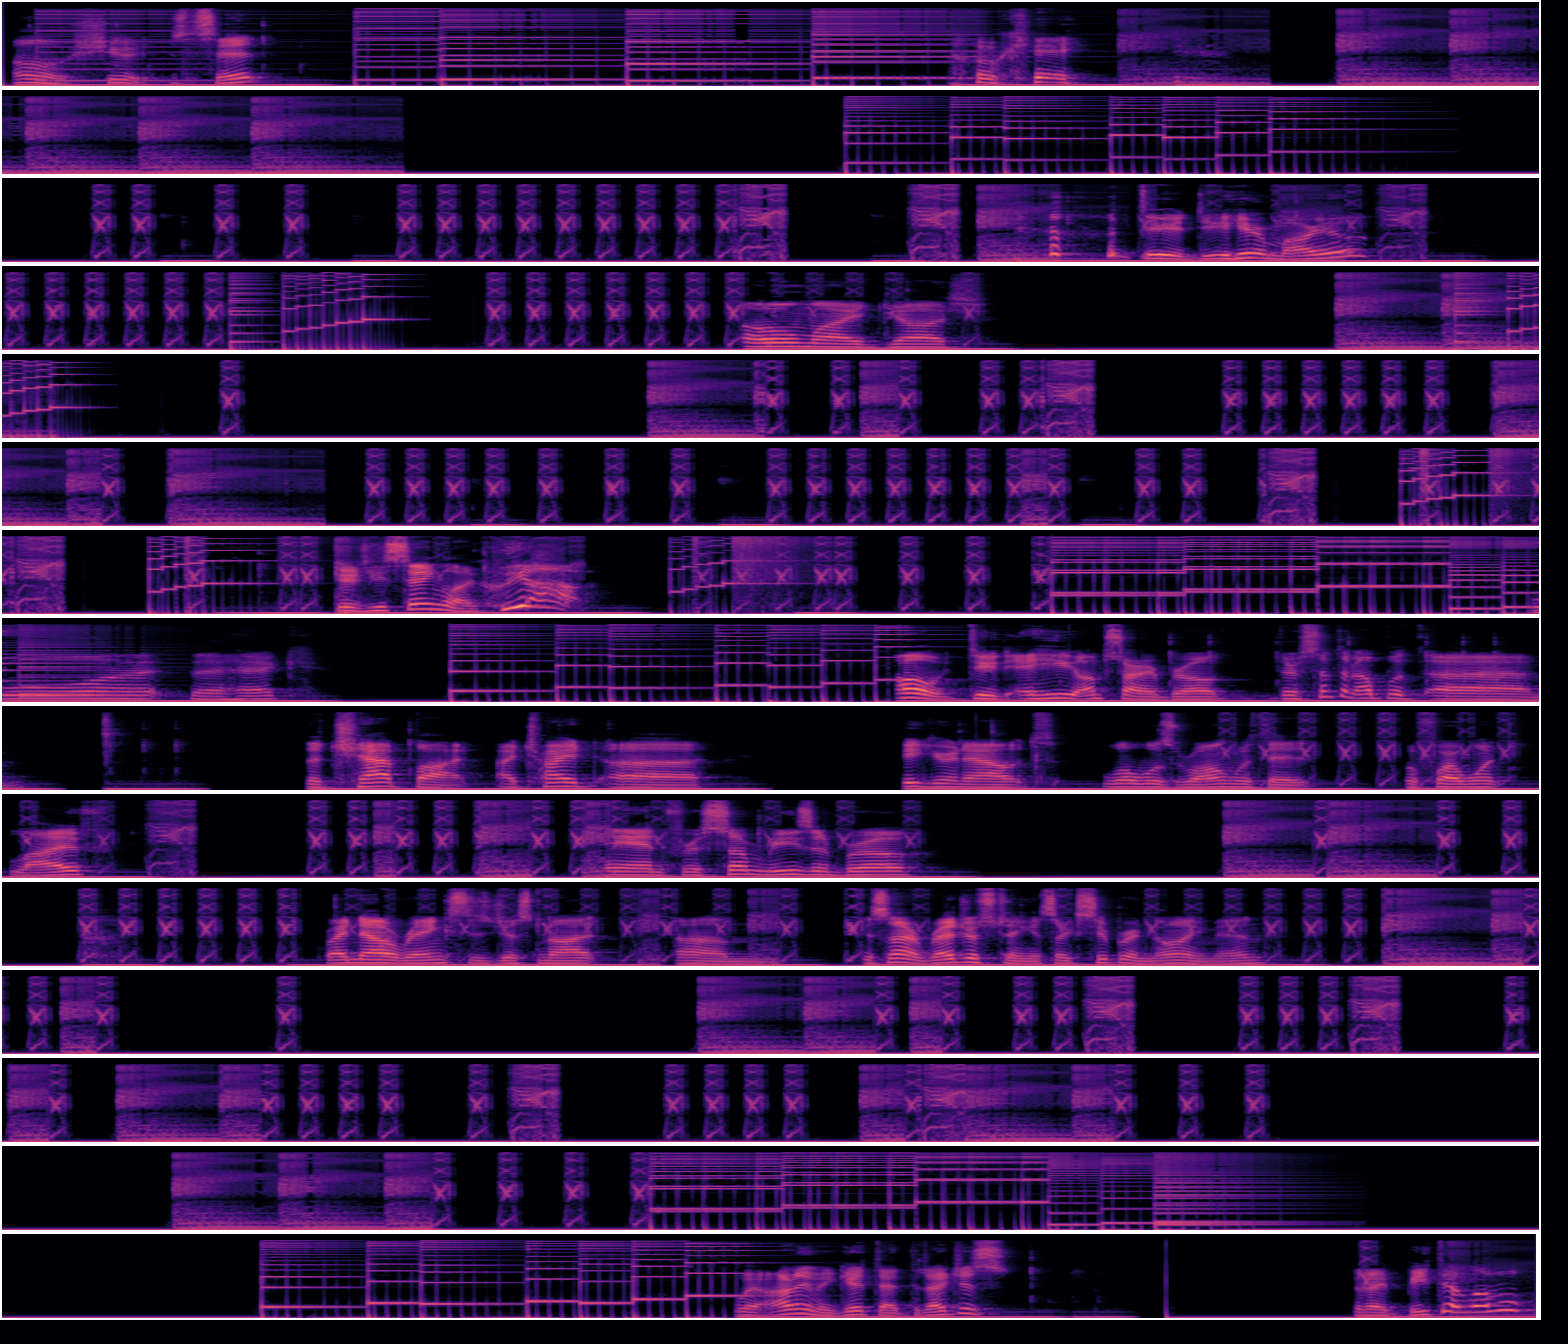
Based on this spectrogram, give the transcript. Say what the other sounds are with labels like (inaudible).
Oh shoot, is this it? (laughs) Okay. Dude, do you hear Mario? Oh my gosh. Dude, he's saying like, Hooyah! Oh, dude, hey, I'm sorry, bro. There's something up with um, the chat bot. I tried uh, figuring out what was wrong with it before I went live. And for some reason, bro, right now ranks is just not um it's not registering it's like super annoying man get that. Did I just... Did I beat that level?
